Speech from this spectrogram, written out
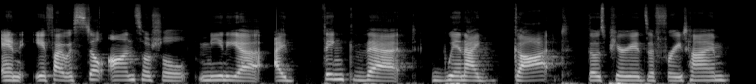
And if i was still on social media i think that when i got those periods of free time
